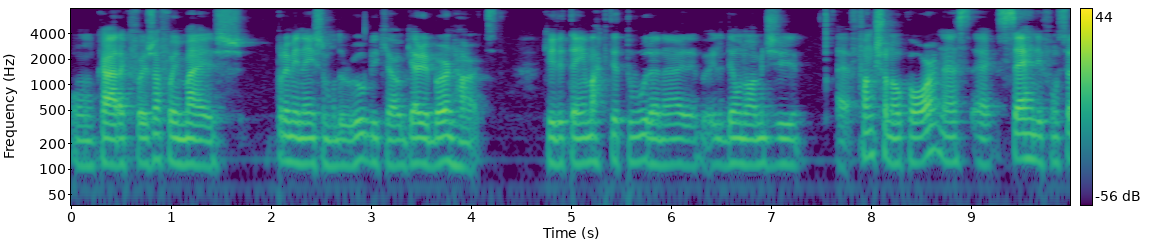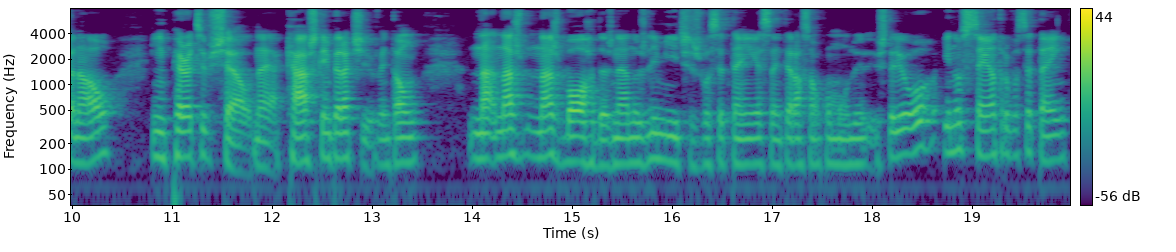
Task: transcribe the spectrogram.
um, um, cara que foi, já foi mais proeminente no mundo Ruby, que é o Gary Bernhardt, que ele tem uma arquitetura, né? ele deu o nome de é, Functional Core, né? É, cerne funcional, Imperative Shell, né? casca imperativa. Então, na, nas, nas bordas, né, nos limites, você tem essa interação com o mundo exterior e no centro você tem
